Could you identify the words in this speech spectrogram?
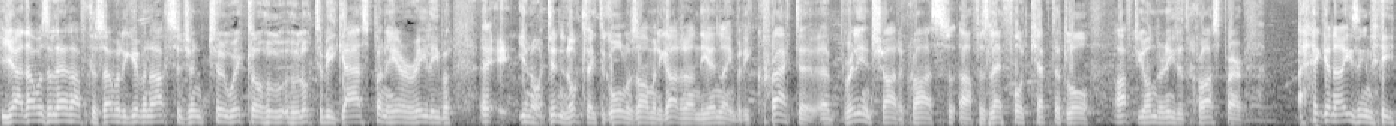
Yeah, that was a let off because that would have given oxygen to Wicklow, who, who looked to be gasping here, really. But, uh, you know, it didn't look like the goal was on when he got it on the end line, but he cracked a, a brilliant shot across off his left foot, kept it low, off the underneath of the crossbar agonisingly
